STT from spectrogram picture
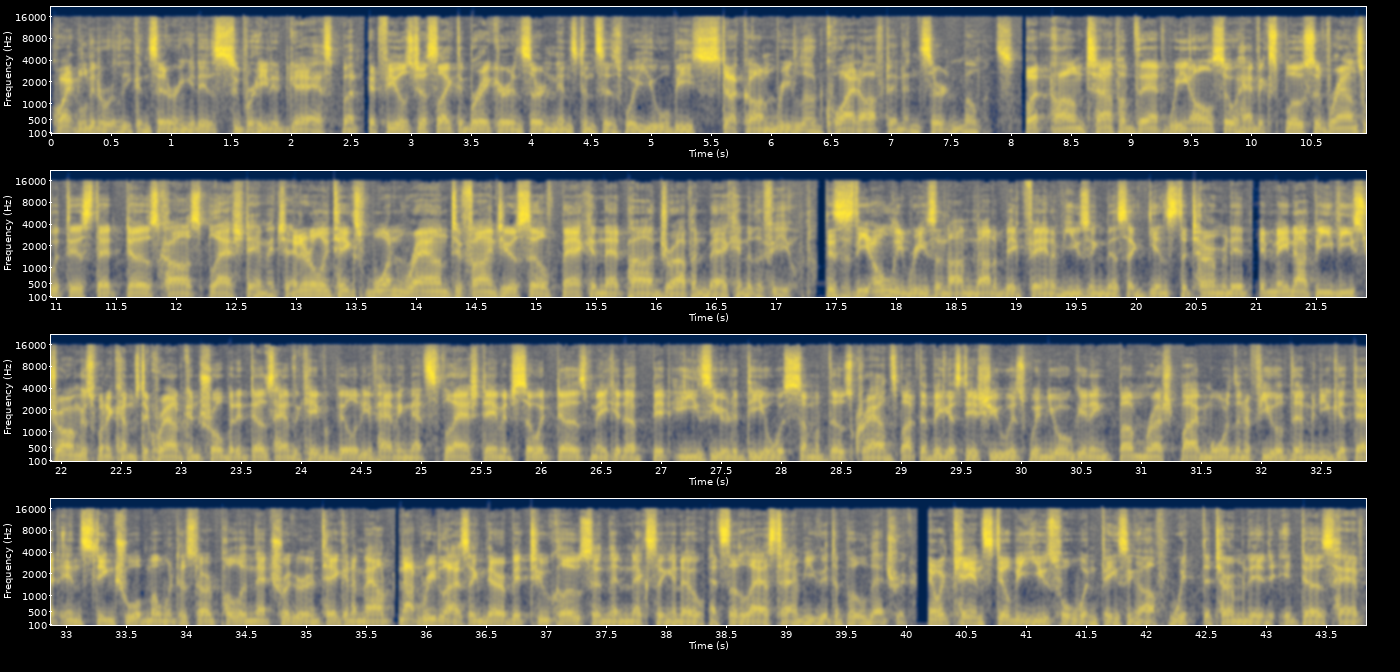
quite literally considering it is superheated gas, but it feels just like the breaker in certain instances where you will be stuck on reload quite often in certain moments. But on top of that, we also have explosive rounds with this that does cause splash damage, and it only takes one round to find yourself back in that pod dropping back into the field. This is the only reason I'm not a big fan of using this against the Terminid. It may not be the strongest when it comes to crowd control, but it does have the capability of having that splash damage, so it does make it a bit easier to deal with some of those crowds, but the biggest issue is when you're getting bum rushed by more than a few of them and you get that instinctual moment to start pulling that trigger and taking them out, not realizing they're a bit too close, and then next thing you know, that's the last time you get to pull that trigger. Now, it can still be useful when facing off with the Terminid. It does have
